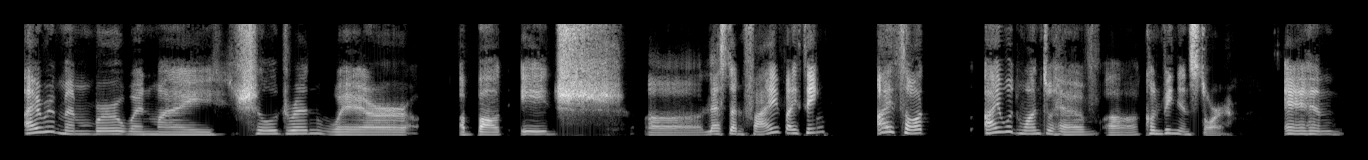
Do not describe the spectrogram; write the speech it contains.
I remember when my children were about age uh, less than five, I think, I thought I would want to have a convenience store. And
